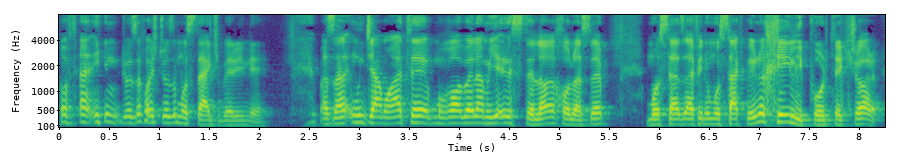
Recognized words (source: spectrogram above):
گفتن این جزء خوش جزء مستکبرینه. مثلا اون جماعت مقابلم یه اصطلاح خلاصه مستضعفین و مستکبرین رو خیلی پرتکرار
